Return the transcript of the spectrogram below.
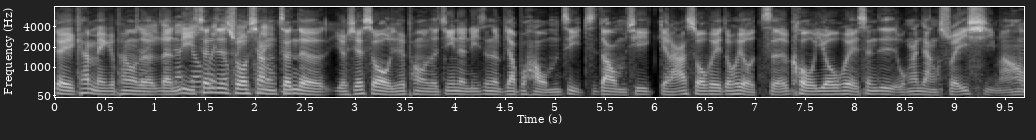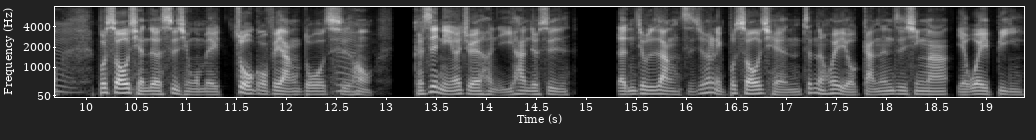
对，看每个朋友的能力，甚至说像真的有些时候，有些朋友的经营能力真的比较不好，我们自己知道，我们其实给他收费都会有折扣优惠，甚至我刚讲水洗嘛，哈，不收钱的事情，我们也做过非常多次哈。可是你会觉得很遗憾，就是人就是这样子，就算你不收钱，真的会有感恩之心吗？也未必。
